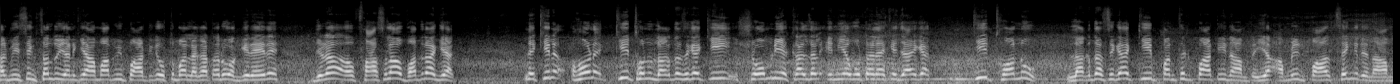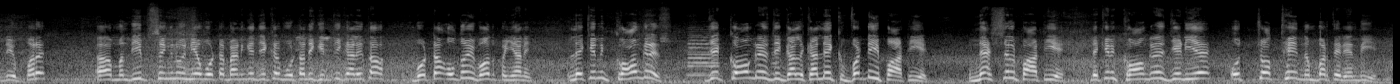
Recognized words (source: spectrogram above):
ਹਰਮੀਤ ਸਿੰਘ ਸੰਧੂ ਯਾਨੀ ਕਿ ਆਮ ਆਦਮੀ ਪਾਰਟੀ ਦੇ ਉਸ ਤੋਂ ਬਾਅਦ ਲਗਾਤਾਰ ਉਹ ਅੱਗੇ ਰਹੇ ਨੇ, ਜਿਹੜਾ ਫਾਸਲਾ ਉਹ ਵੱਧ ਰਿਹਾ ਗਿਆ। ਲੇਕਿਨ ਹੁਣ ਕੀ ਤੁਹਾਨੂੰ ਲੱਗਦਾ ਸੀਗਾ ਕਿ ਸ਼੍ਰੋਮਣੀ ਅਕਾਲੀ ਦਲ ਇੰਨੀਆਂ ਵੋਟਾਂ ਲੈ ਕੇ ਜਾਏਗਾ? ਕੀ ਤੁਹਾਨੂੰ ਲੱਗਦਾ ਸੀਗਾ ਕਿ ਪੰਥਕ ਪਾਰਟੀ ਨਾਮ ਤੇ ਜਾਂ ਅੰਮ੍ਰਿਤਪਾਲ ਸਿੰਘ ਦੇ ਨਾਮ ਦੇ ਉੱਪਰ ਮਨਦੀਪ ਸਿੰਘ ਨੂੰ ਇੰਨੀਆਂ ਵੋਟਾਂ ਪੈਣਗੀਆਂ? ਜੇਕਰ ਵੋਟਾਂ ਦੀ ਗਿਣਤੀ ਕਰ ਲਈ ਤਾਂ ਵੋਟਾਂ ਉਦੋਂ ਵੀ ਬਹੁਤ ਪਈਆਂ ਨੇ। ਲੇਕਿਨ ਕਾਂਗਰਸ, ਜੇ ਕਾਂਗਰਸ ਦੀ ਗੱਲ ਕਰ ਲਈ ਇੱਕ ਵੱਡੀ ਪਾਰਟੀ ਹੈ ਨੈਸ਼ਨਲ ਪਾਰਟੀ ਹੈ ਲੇਕਿਨ ਕਾਂਗਰਸ ਜਿਹੜੀ ਹੈ ਉਹ ਚੌਥੇ ਨੰਬਰ ਤੇ ਰਹਿੰਦੀ ਹੈ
